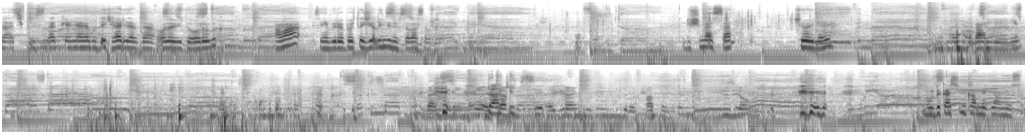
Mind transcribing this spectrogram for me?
Daha çıkmışsın hakikaten yani buradaki her yer daha. O da bir doğruluk. Ama seni bir röportaj alayım dedim sabah sabah. Düşmezsen şöyle ben de ineyim. Ben de Dağ keçisi. Ekrem direkt patladı. Düz yolmuş. Burada kaç gün kalmayı planlıyorsun?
